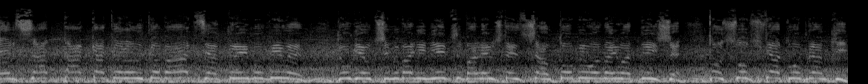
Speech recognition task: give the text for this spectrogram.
pierwsza taka koronkowa akcja, o której mówiłem. Długie utrzymywanie Niemców, ale już ten strzał, to było najładniejsze. To szło w światło bramki.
